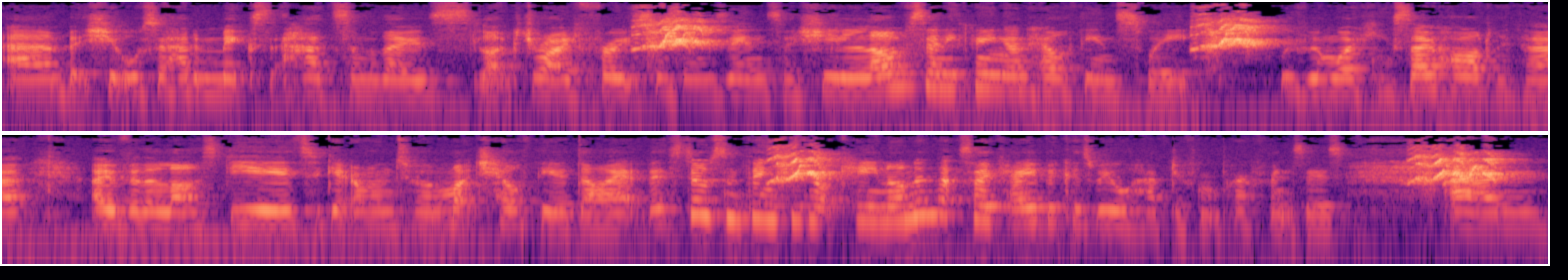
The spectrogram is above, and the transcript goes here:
Um, but she also had a mix that had some of those like dried fruits and things in so she loves anything unhealthy and sweet we've been working so hard with her over the last year to get her onto a much healthier diet there's still some things she's not keen on and that's okay because we all have different preferences um,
